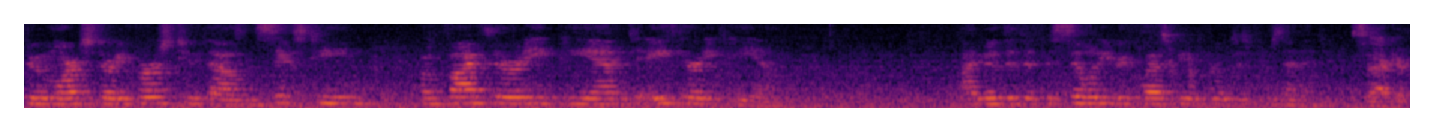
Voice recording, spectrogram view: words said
through March thirty-first, two thousand sixteen, from five thirty PM to eight thirty PM. I move that the facility request be approved as presented. Second.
